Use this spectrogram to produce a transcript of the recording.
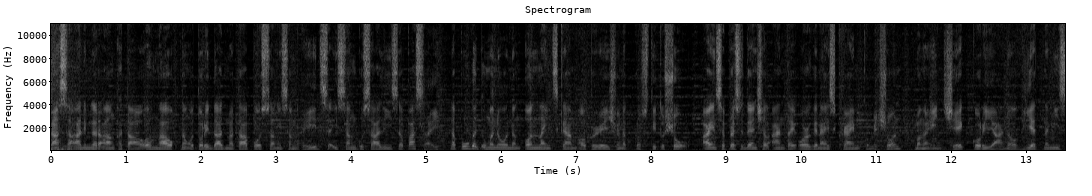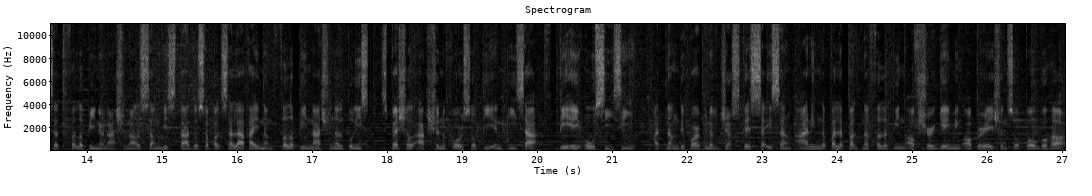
Nasa 600 katao ang hawak ng otoridad matapos ang isang raid sa isang gusali sa Pasay na pugad umano ng online scam operation at prostitusyo. Ayon sa Presidential Anti-Organized Crime Commission, mga Inchik, Koreano, Vietnamese at Filipino nationals ang bistado sa pagsalakay ng Philippine National Police Special Action Force o PNP SAF, PAOCC at ng Department of Justice sa isang anim na palapag na Philippine Offshore Gaming Operations o POGO Hub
